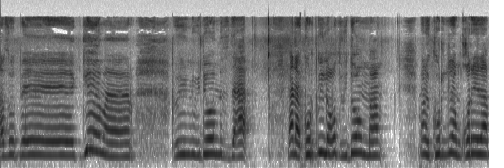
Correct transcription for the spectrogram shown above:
Azotbek Gamer. Bugungi videomizda mana ko'rdinglar hozir videomni mana ko'rdinglar qaranglar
